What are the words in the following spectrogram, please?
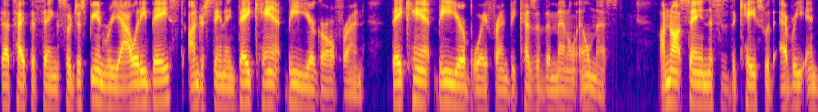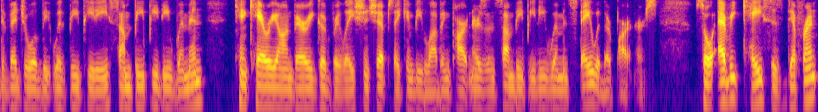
that type of thing. So, just being reality based, understanding they can't be your girlfriend they can't be your boyfriend because of the mental illness. I'm not saying this is the case with every individual with BPD. Some BPD women can carry on very good relationships. They can be loving partners, and some BPD women stay with their partners. So every case is different.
